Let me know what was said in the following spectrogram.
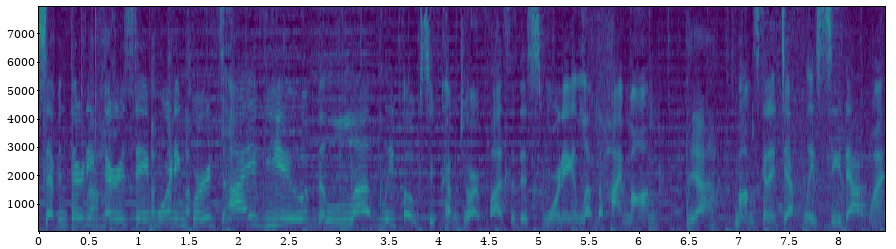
7:30 uh-huh. Thursday morning, bird's eye view of the lovely folks who've come to our plaza this morning. I love the hi, mom. Yeah, mom's going to definitely see that one.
